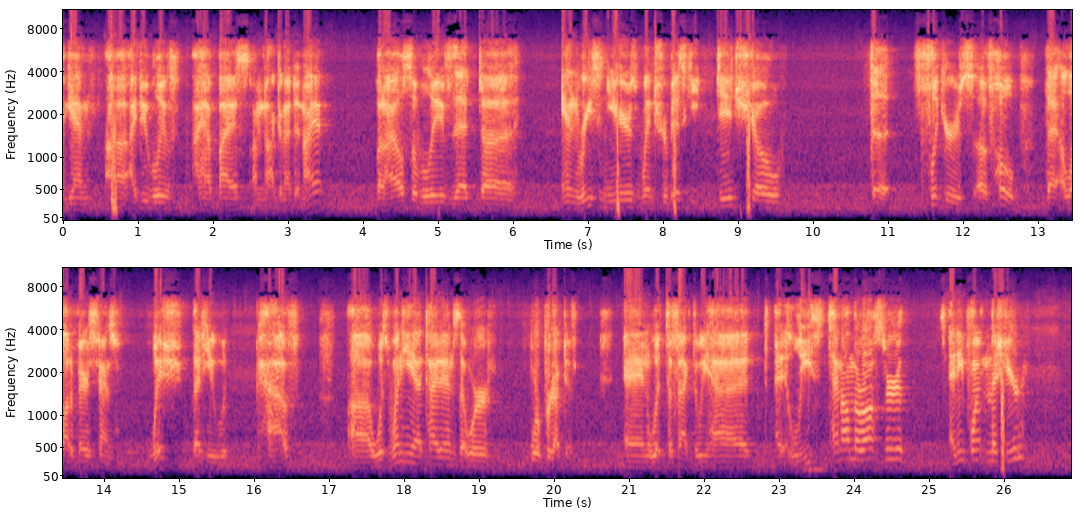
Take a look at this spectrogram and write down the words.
again, uh, I do believe I have bias. I'm not going to deny it, but I also believe that uh, in recent years, when Trubisky did show the flickers of hope that a lot of Bears fans wish that he would have uh, was when he had tight ends that were were productive, and with the fact that we had at least ten on the roster at any point in this year,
